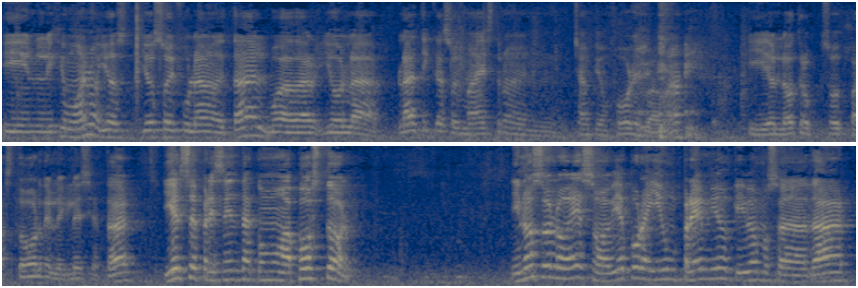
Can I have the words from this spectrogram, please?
y le dijimos, bueno, yo, yo soy fulano de tal, voy a dar yo la plática, soy maestro en Champion Forest, y el otro soy pastor de la iglesia tal. Y él se presenta como apóstol. Y no solo eso, había por ahí un premio que íbamos a dar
